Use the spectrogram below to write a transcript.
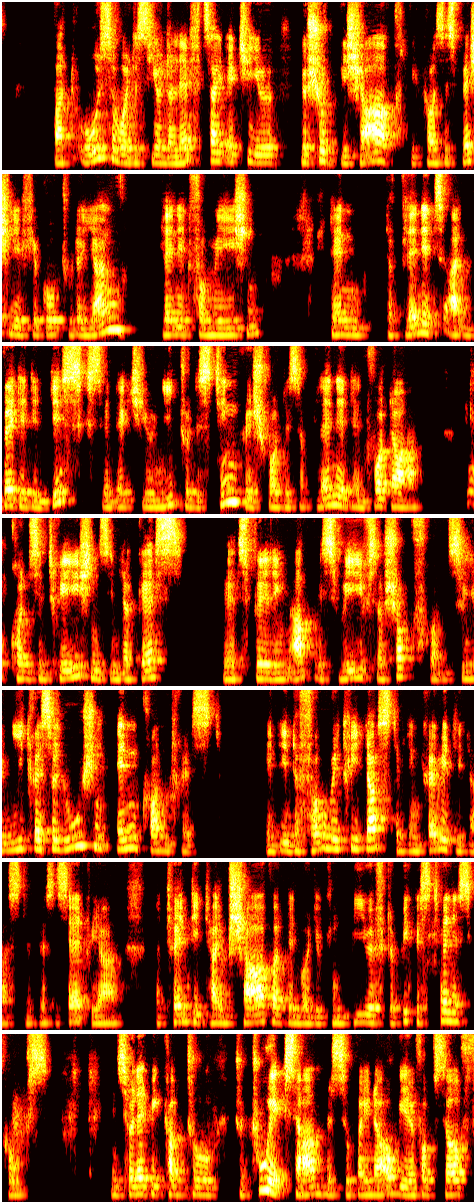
But also what you see on the left side, actually you, you should be sharp because especially if you go to the young planet formation, then the planets are embedded in disks and actually you need to distinguish what is a planet and what are concentrations in the gas that's building up as waves or shock fronts. So you need resolution and contrast. And interferometry does that, and gravity that. As I said, we are 20 times sharper than what you can be with the biggest telescopes. And so let me come to, to two examples. So by now we have observed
